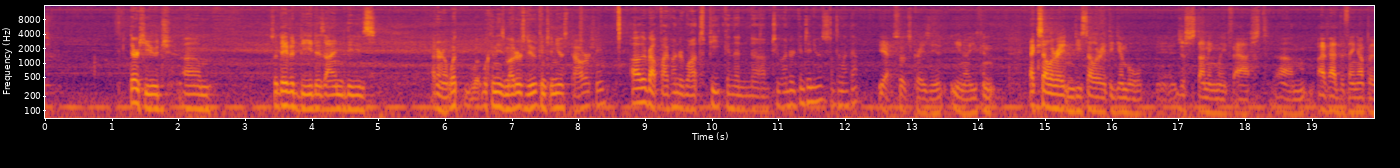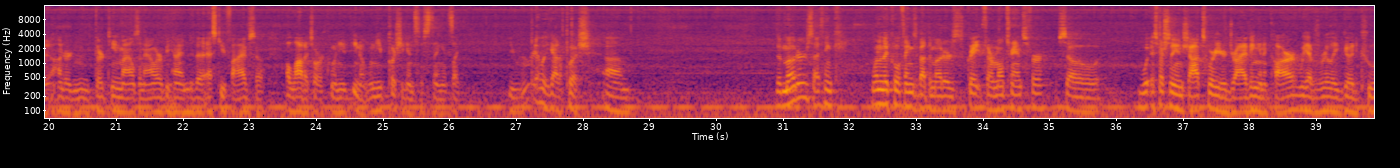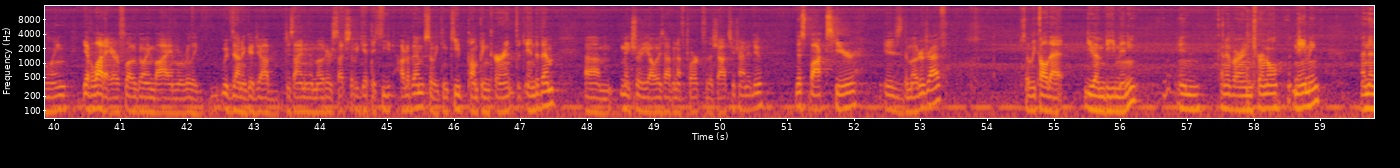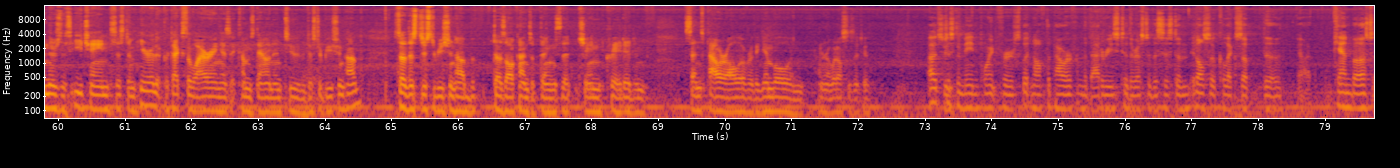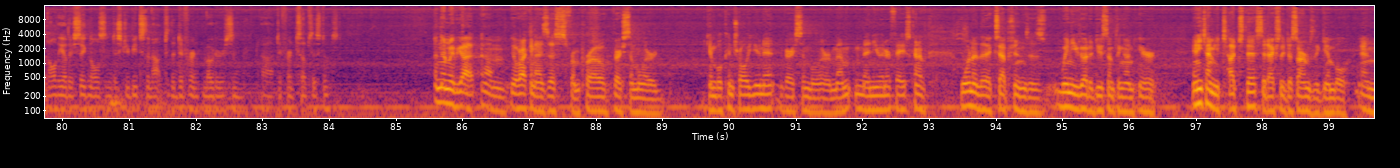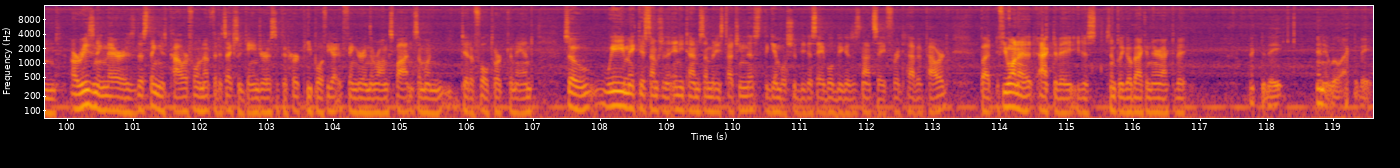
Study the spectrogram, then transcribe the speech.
They're huge. Um, so David B designed these. I don't know what, what what can these motors do? Continuous power, Shane? Uh, they're about 500 watts peak and then um, 200 continuous, something like that. Yeah, so it's crazy. It- You know, you can accelerate and decelerate the gimbal uh, just stunningly fast. Um, I've had the thing up at 113 miles an hour behind the SQ5, so a lot of torque. When you you know when you push against this thing, it's like you really got to push. Um, the motors, I think, one of the cool things about the motors, great thermal transfer. So, especially in shots where you're driving in a car, we have really good cooling. You have a lot of airflow going by, and we're really we've done a good job designing the motors such that we get the heat out of them, so we can keep pumping current into them. Um, make sure you always have enough torque for the shots you're trying to do. This box here is the motor drive. So we call that UMD Mini in kind of our internal naming. And then there's this E-chain system here that protects the wiring as it comes down into the distribution hub. So this distribution hub does all kinds of things that Shane created and sends power all over the gimbal and I don't know what else does it do. Uh, it's just a main point for splitting off the power from the batteries to the rest of the system. It also collects up the uh, CAN bus and all the other signals and distributes them out to the different motors and uh, different subsystems. And then we've got, um, you'll recognize this from Pro, very similar gimbal control unit, very similar menu interface. Kind of one of the exceptions is when you go to do something on here, anytime you touch this, it actually disarms the gimbal. And our reasoning there is this thing is powerful enough that it's actually dangerous. It could hurt people if you got your finger in the wrong spot and someone did a full torque command. So we make the assumption that anytime somebody's touching this, the gimbal should be disabled because it's not safe for it to have it powered. But if you want to activate, you just simply go back in there, activate, activate, and it will activate.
